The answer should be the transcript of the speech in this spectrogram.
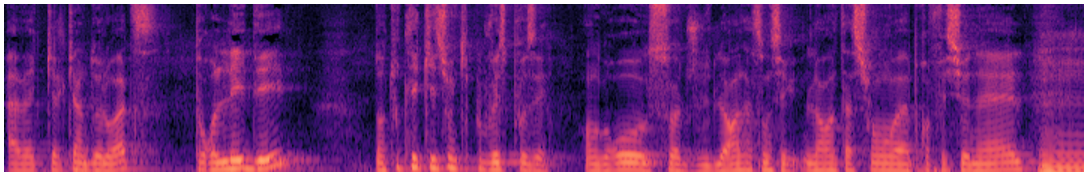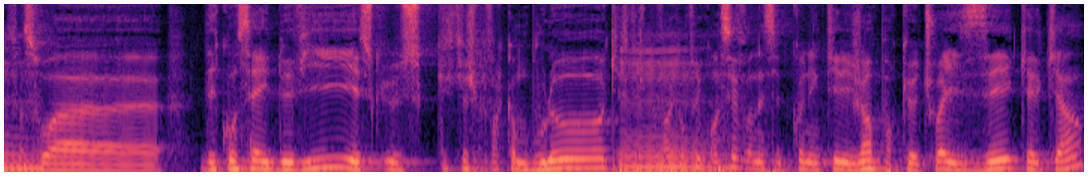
avec quelqu'un de Deloitte pour l'aider dans toutes les questions qui pouvaient se poser. En gros, soit de l'orientation, euh, professionnelle, que ce soit euh, des conseils de vie, est-ce que qu'est-ce que je peux faire comme boulot, qu'est-ce que je peux faire comme truc. On essaie, on essaie de connecter les gens pour que tu vois ils aient quelqu'un.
